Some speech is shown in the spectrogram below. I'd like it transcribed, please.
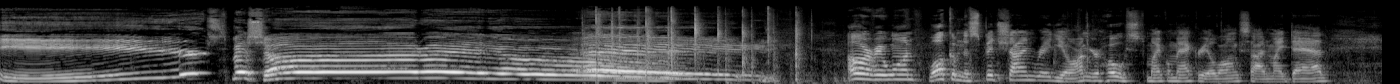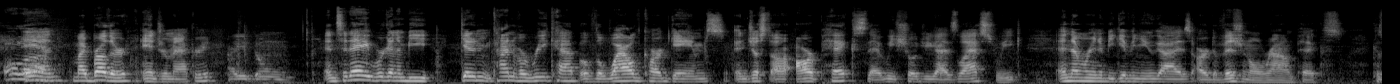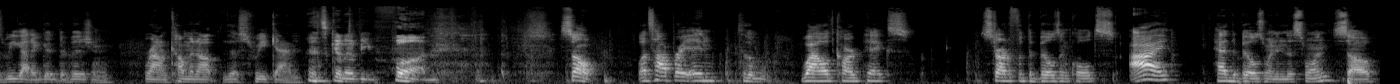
Here's Special Radio. Hey! Hello, everyone. Welcome to Spitshine Radio. I'm your host, Michael Macri, alongside my dad Hola. and my brother, Andrew Macri. How you doing? And today we're going to be getting kind of a recap of the wild card games and just our, our picks that we showed you guys last week. And then we're going to be giving you guys our divisional round picks because we got a good division round coming up this weekend. it's gonna be fun. So let's hop right into the wild card picks. Start off with the Bills and Colts. I had the Bills winning this one, so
